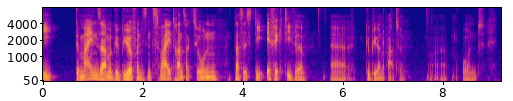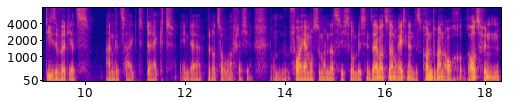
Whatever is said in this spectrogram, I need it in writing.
die gemeinsame Gebühr von diesen zwei Transaktionen, das ist die effektive äh, Gebührenrate. Äh, und diese wird jetzt angezeigt direkt in der Benutzeroberfläche. Und vorher musste man das sich so ein bisschen selber zusammenrechnen. Das konnte man auch rausfinden,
